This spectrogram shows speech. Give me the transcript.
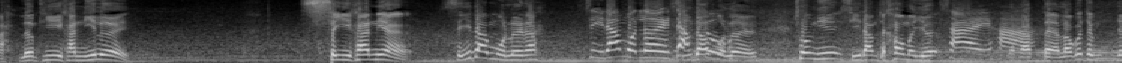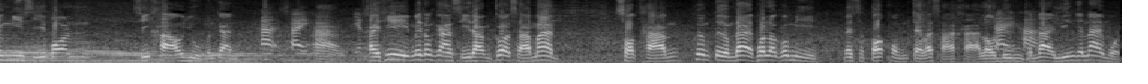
มา เริ่มที่คันนี้เลย4คันเนี่ย สีดำหมดเลยนะ สีดำหมดเลยสีดำหมดเลย ช่วงนี้สีดำจะเข้ามาเยอะใช่ค่ะนะครับ แต่เราก็จะยังมีสีบอลสีขาวอยู่เหมือนกันอะใช่ค่ะอ่ายังใครที่ไม่ต้องการสีดำก็สามารถสอบถามเพิ่มเติมได้ เพราะเราก็มีในสต็อกของแต่ละสาขาเราใช่ดึงกันค่ะได้ลิงก์กันได้หมด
